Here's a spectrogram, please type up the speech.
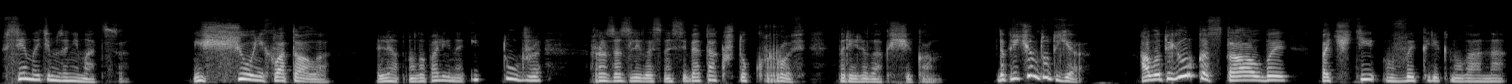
всем этим заниматься. Еще не хватало, ляпнула Полина и тут же разозлилась на себя так, что кровь прилила к щекам. Да при чем тут я? А вот Юрка стал бы, почти выкрикнула она.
